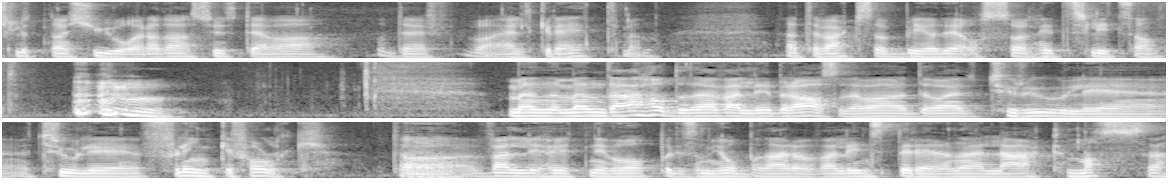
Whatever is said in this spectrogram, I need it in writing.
slutten av 20-åra da. Syntes det var, det var helt greit. Men etter hvert så blir jo det også litt slitsomt. men, men der hadde det veldig bra. Altså det var, det var utrolig, utrolig flinke folk. Det var Veldig høyt nivå på de som jobba der, og veldig inspirerende. Jeg har lært masse.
